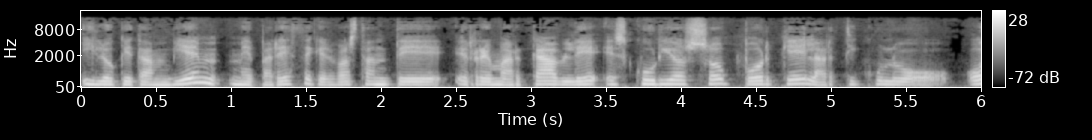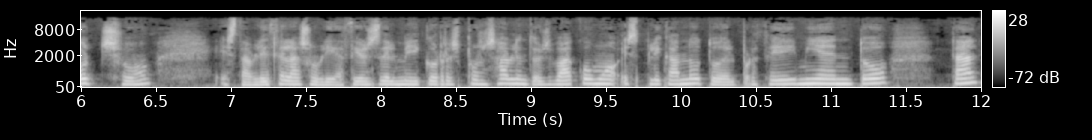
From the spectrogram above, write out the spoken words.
y lo que también me parece que es bastante remarcable es curioso porque el artículo 8 establece las obligaciones del médico responsable, entonces va como explicando todo el procedimiento, tal,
